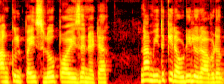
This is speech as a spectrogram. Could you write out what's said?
అంకుల్పై స్లో పాయిజన్ అటాక్. నా మీదకి రౌడీలు రావడం.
